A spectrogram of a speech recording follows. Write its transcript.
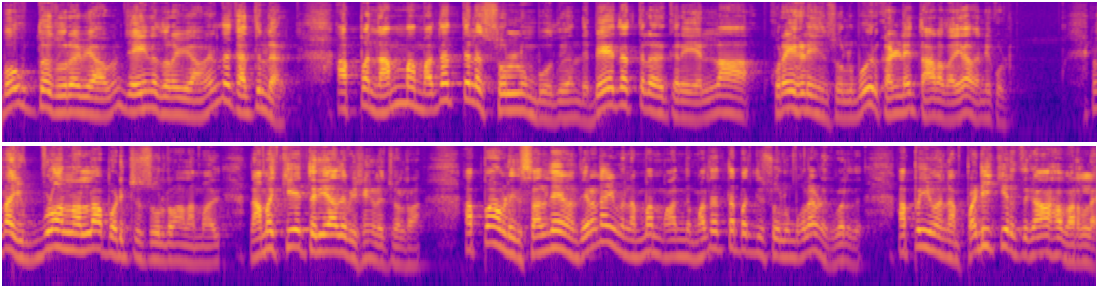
பௌத்த துறவியாகவும் ஜெயின துறவியாகவும் இருந்து கற்றுனார் அப்போ நம்ம மதத்தில் சொல்லும்போது அந்த வேதத்தில் இருக்கிற எல்லா குறைகளையும் சொல்லும்போது ஒரு கண்ணே தாரதாயாக தண்ணி கொள்ளும் ஏன்னா இவ்வளோ நல்லா படித்து சொல்கிறான் நம்ம நமக்கே தெரியாத விஷயங்களை சொல்கிறான் அப்போ அவனுக்கு சந்தேகம் வந்து ஏன்னா இவன் நம்ம அந்த மதத்தை பற்றி சொல்லும்போது அவனுக்கு வருது. அப்போ இவன் நான் படிக்கிறதுக்காக வரல.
